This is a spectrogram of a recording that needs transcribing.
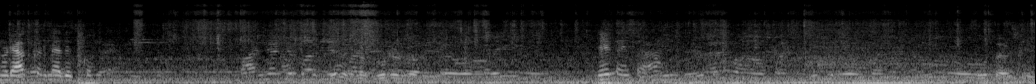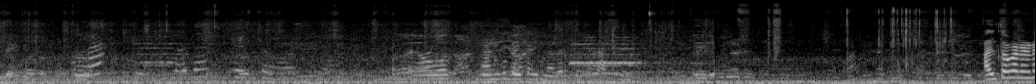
ನೋಡಿ ಯಾಕೆ ಕಡಿಮೆ ನನಗೂ ಅಲ್ಲಿ ತಗೊಳೋಣ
